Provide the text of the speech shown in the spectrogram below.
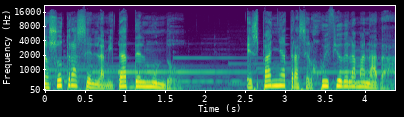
Nosotras en la mitad del mundo. España tras el juicio de la manada.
